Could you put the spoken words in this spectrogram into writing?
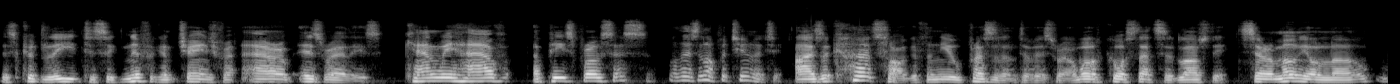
This could lead to significant change for Arab Israelis. Can we have a peace process? Well, there's an opportunity. Isaac Herzog, of the new president of Israel, well, of course, that's a largely ceremonial uh,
